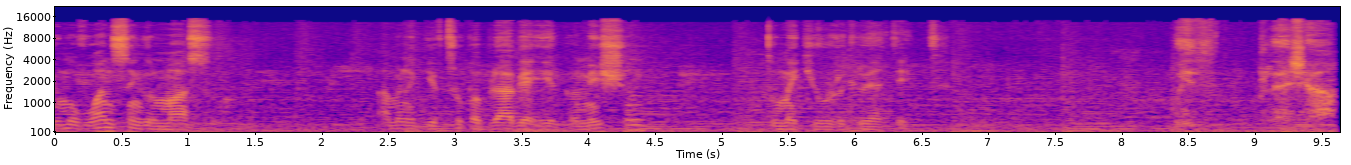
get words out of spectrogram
you move one single muscle. I'm gonna give Trooper Braga here permission to make you regret it. With déjà.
